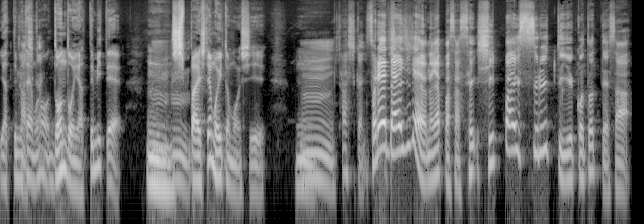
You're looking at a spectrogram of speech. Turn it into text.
やってみたいものをどんどんやってみてうん。失敗してもいいと思うし、うん。うん、確かに。それ大事だよね。やっぱさせ失敗するっていうことってさ、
